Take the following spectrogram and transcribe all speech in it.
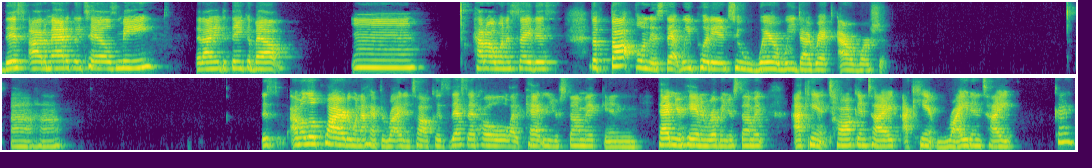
This automatically tells me that I need to think about mm, how do I want to say this? The thoughtfulness that we put into where we direct our worship. Uh-huh. This I'm a little quieter when I have to write and talk because that's that whole like patting your stomach and patting your head and rubbing your stomach. I can't talk and type. I can't write and type. Okay.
